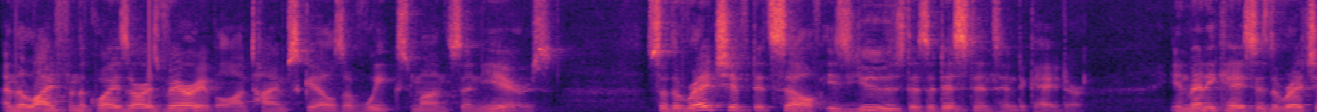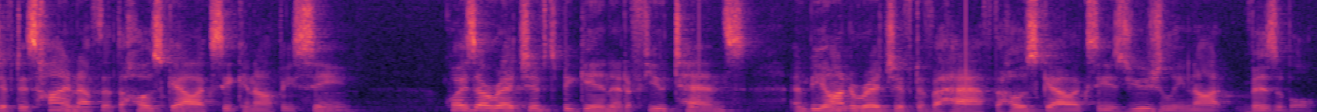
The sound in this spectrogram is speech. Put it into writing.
and the light from the quasar is variable on timescales of weeks, months, and years. So the redshift itself is used as a distance indicator. In many cases, the redshift is high enough that the host galaxy cannot be seen. Quasar redshifts begin at a few tenths, and beyond a redshift of a half, the host galaxy is usually not visible.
